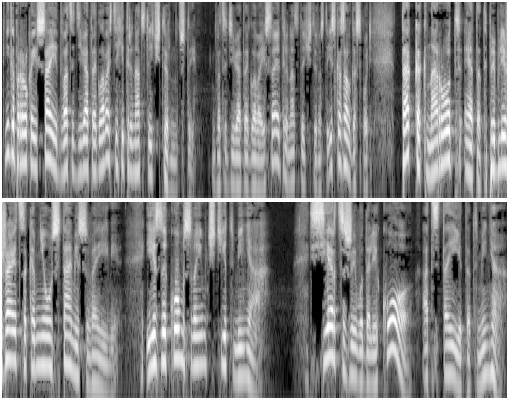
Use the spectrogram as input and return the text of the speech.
Книга пророка Исаии, 29 глава, стихи 13 и 14. 29 глава Исаия, 13 и 14. «И сказал Господь, так как народ этот приближается ко мне устами своими, и языком своим чтит меня, сердце же его далеко отстоит от меня,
